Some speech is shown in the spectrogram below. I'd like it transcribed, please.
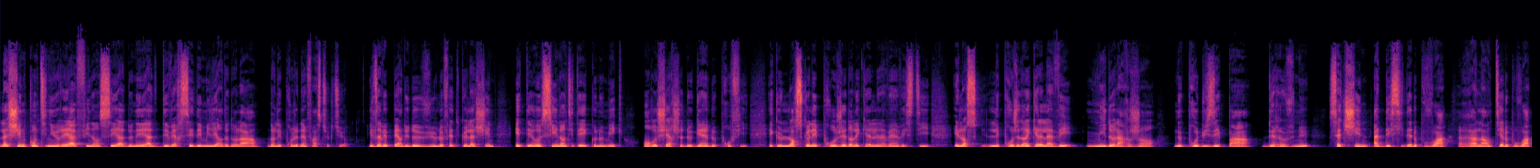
la Chine continuerait à financer, à donner, à déverser des milliards de dollars dans les projets d'infrastructure. Ils avaient perdu de vue le fait que la Chine était aussi une entité économique en recherche de gains de profit et que lorsque les projets dans lesquels elle avait investi et lorsque les projets dans lesquels elle avait mis de l'argent ne produisaient pas de revenus, cette Chine a décidé de pouvoir ralentir, de pouvoir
